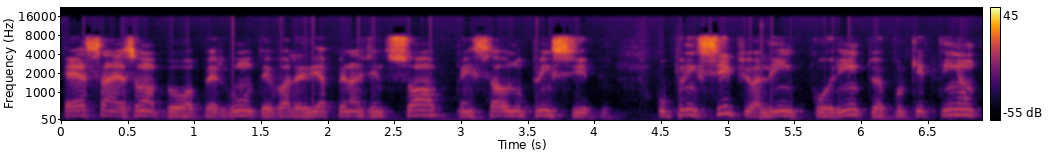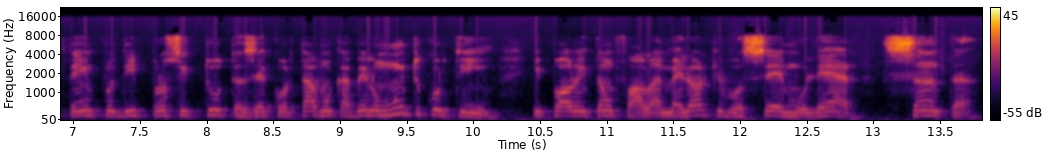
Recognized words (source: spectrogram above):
essa, essa é uma boa pergunta e valeria a pena a gente só pensar no princípio. O princípio ali em Corinto é porque tinha um templo de prostitutas e cortavam o cabelo muito curtinho. E Paulo então fala: é melhor que você, mulher santa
